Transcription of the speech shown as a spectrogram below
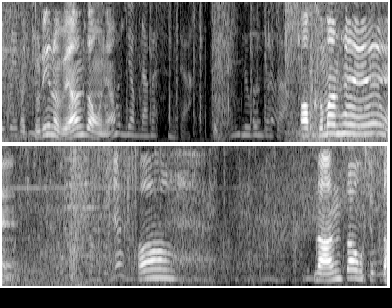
이제 야, 둘이는 왜 안 싸우냐? 6명 남았습니다. 누군가가 아, 그만해. 아, 나 안 싸우고 싶다.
